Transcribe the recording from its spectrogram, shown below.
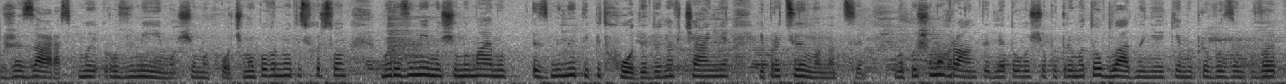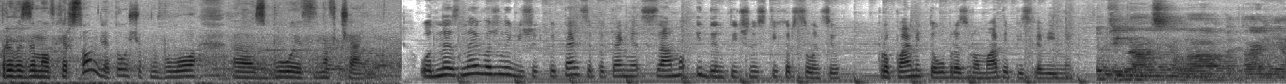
вже зараз ми розуміємо, що ми хочемо повернутися в Херсон. Ми розуміємо, що ми маємо змінити підходи до навчання і працюємо над цим. Ми пишемо гранти для того, щоб отримати обладнання, яке ми привеземо в Херсон, для того, щоб не було е, збоїв в навчанні. Одне з найважливіших питань це питання самоідентичності херсонців про пам'ять та образ громади після війни. Війна зняла питання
